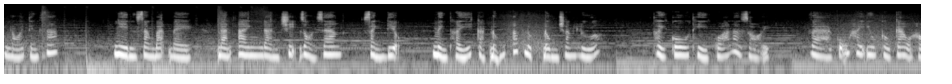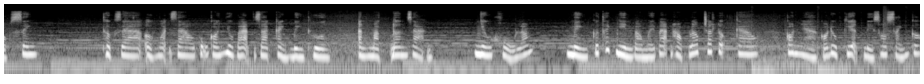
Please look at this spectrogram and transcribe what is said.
nói tiếng Pháp. Nhìn sang bạn bè, Đàn anh, đàn chị giỏi giang, Sành điệu, mình thấy cả đống áp lực đồng trang lứa. Thầy cô thì quá là giỏi và cũng hay yêu cầu cao ở học sinh thực ra ở ngoại giao cũng có nhiều bạn gia cảnh bình thường, ăn mặc đơn giản, nhưng khổ lắm mình cứ thích nhìn vào mấy bạn học lớp chất lượng cao, con nhà có điều kiện để so sánh cơ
